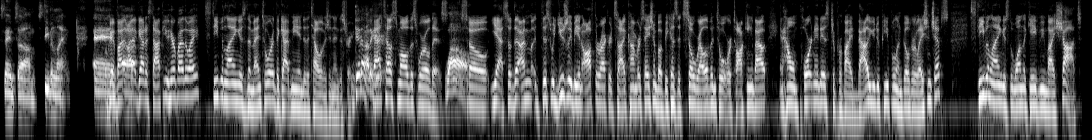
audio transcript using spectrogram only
His name's um, Stephen Lang. And, okay, but uh, I got to stop you here, by the way. Stephen Lang is the mentor that got me into the television industry. Get out of That's here. That's how small this world is. Wow. So, yeah, so the, I'm, this would usually be an off the record side conversation, but because it's so relevant to what we're talking about and how important it is to provide value to people and build relationships, Stephen Lang is the one that gave me my shot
